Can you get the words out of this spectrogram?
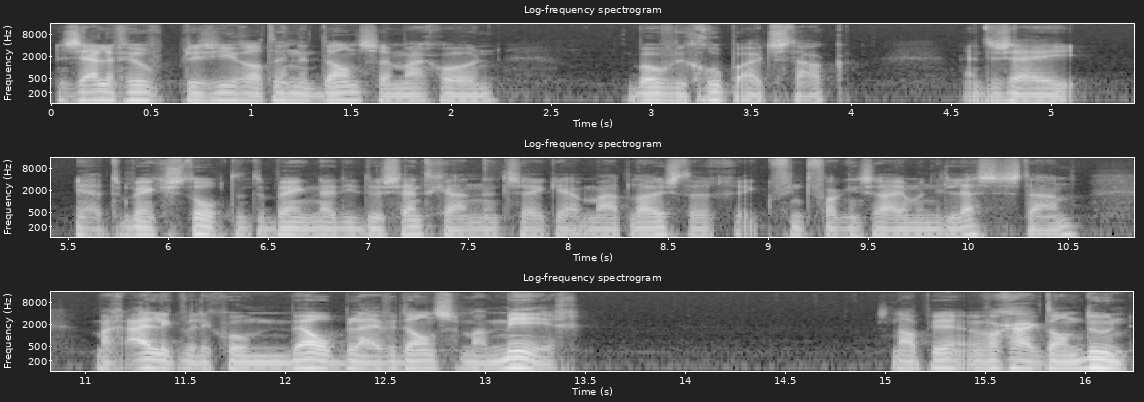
zelf heel veel plezier had in het dansen, maar gewoon boven de groep uitstak. En toen zei, ja, toen ben ik gestopt en toen ben ik naar die docent gaan en toen zei ik, ja, maat, luister, ik vind het fucking saai om in die les te staan, maar eigenlijk wil ik gewoon wel blijven dansen, maar meer. Snap je? En wat ga ik dan doen?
